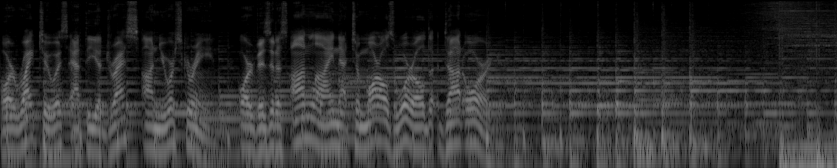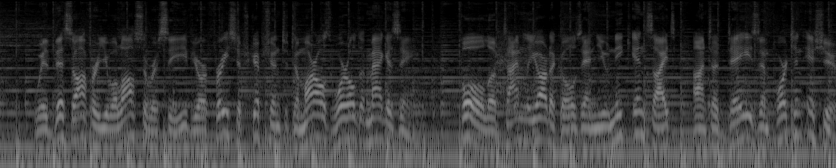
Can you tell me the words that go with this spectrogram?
or write to us at the address on your screen or visit us online at tomorrowsworld.org. With this offer, you will also receive your free subscription to Tomorrow's World magazine, full of timely articles and unique insights on today's important issues.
